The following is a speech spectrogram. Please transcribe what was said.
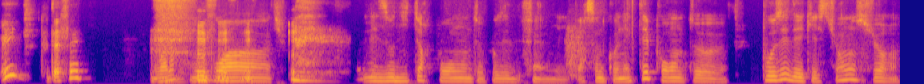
Oui, tout à fait. Voilà, les auditeurs pourront te poser, enfin les personnes connectées pourront te poser des questions sur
